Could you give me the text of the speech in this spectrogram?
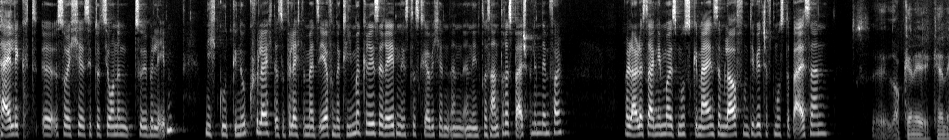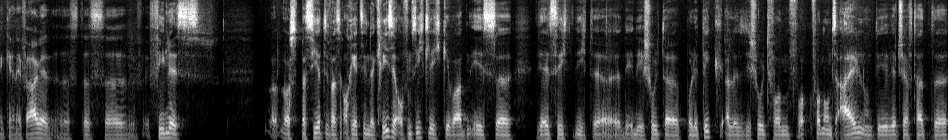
beteiligt, äh, solche Situationen zu überleben? Nicht gut genug vielleicht. Also vielleicht, wenn wir jetzt eher von der Klimakrise reden, ist das, glaube ich, ein, ein, ein interessanteres Beispiel in dem Fall. Weil alle sagen immer, es muss gemeinsam laufen und die Wirtschaft muss dabei sein. Auch keine, keine, keine Frage, dass, dass äh, vieles was passiert, was auch jetzt in der Krise offensichtlich geworden ist, äh, jetzt nicht, nicht äh, die, die, Schuld der Politik, also die Schuld von, von uns allen und die Wirtschaft hat äh,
